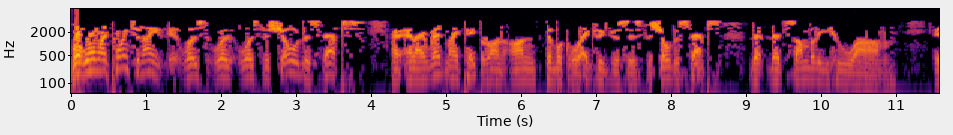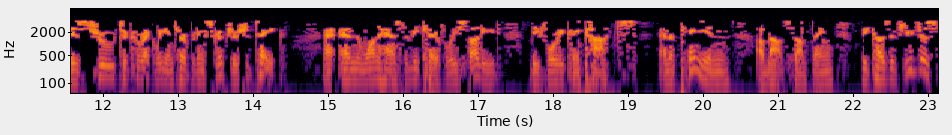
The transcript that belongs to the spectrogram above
Well, well, my point tonight was was was to show the steps and I read my paper on on biblical exegesis to show the steps that that somebody who um, is true to correctly interpreting Scripture should take, and one has to be carefully studied before he concocts an opinion about something. Because if you just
